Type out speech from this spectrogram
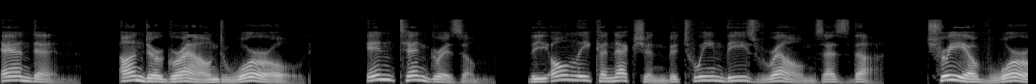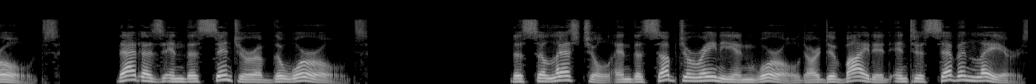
and an underground world in Tengrism, the only connection between these realms is the Tree of Worlds that is in the center of the worlds. The celestial and the subterranean world are divided into seven layers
